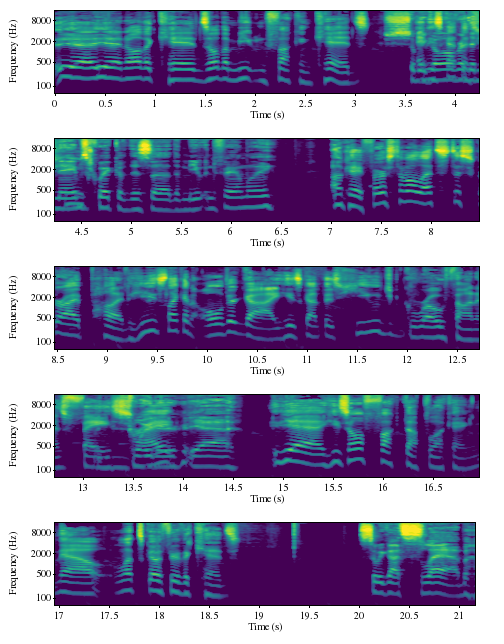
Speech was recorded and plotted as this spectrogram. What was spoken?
Yeah, yeah, and all the kids, all the mutant fucking kids. Should we And go over the names huge- quick of this uh, the mutant family? Okay, first of all, let's describe Pud. He's like an older guy. He's got this huge growth on his face, right? Yeah. Yeah, he's all fucked up looking. Now, let's go through the kids. So we got Slab.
